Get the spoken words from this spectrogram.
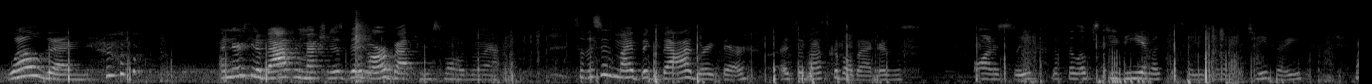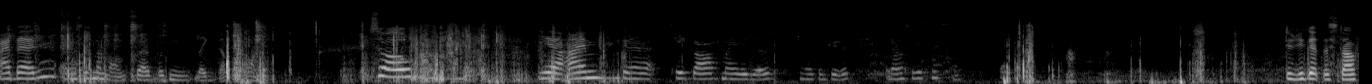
Well then. I've never seen a bathroom actually this big. Our bathroom's smaller than that. So this is my big bag right there. It's a basketball bag, as honestly. The Philips TV, I like the TV, I like the TV. My bed, and this is my mom's bed with like nothing on it. So yeah, I'm gonna take off my videos to my computer, and I'll see you guys next time. Bye. Did you get the stuff?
